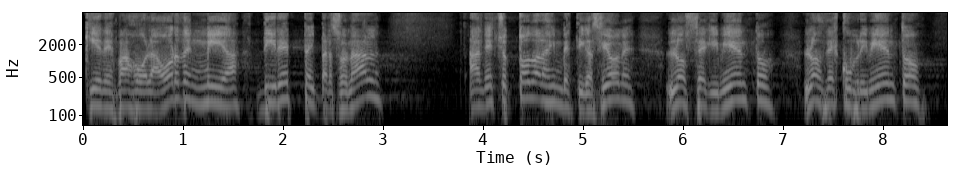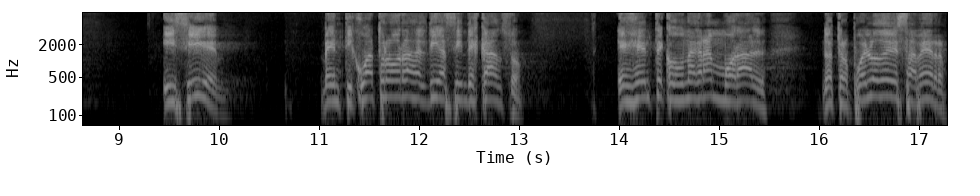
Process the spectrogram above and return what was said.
quienes bajo la orden mía, directa y personal, han hecho todas las investigaciones, los seguimientos, los descubrimientos y siguen 24 horas al día sin descanso. Es gente con una gran moral. Nuestro pueblo debe saber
